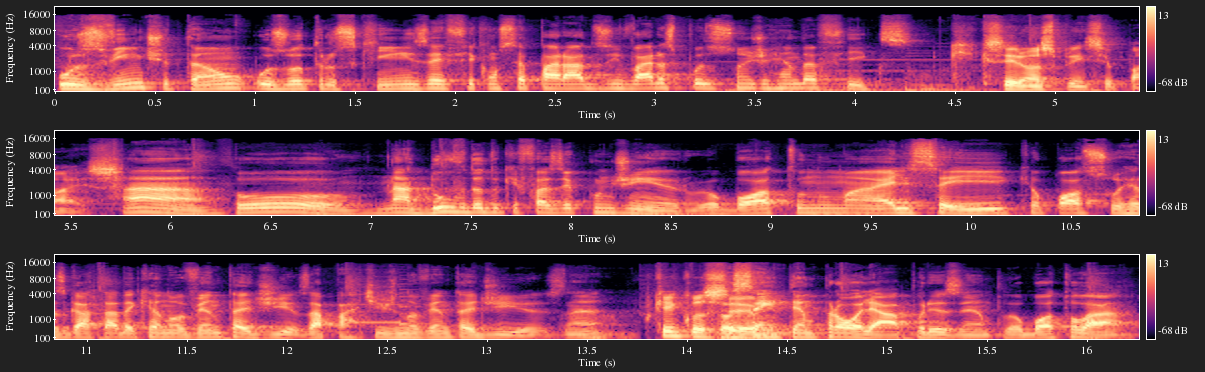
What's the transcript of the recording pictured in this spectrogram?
Os 20 estão, os outros 15 aí ficam separados em várias posições de renda fixa. O que, que seriam as principais? Ah, tô na dúvida do que fazer com o dinheiro. Eu boto numa LCI que eu posso resgatar daqui a 90 dias, a partir de 90 dias, né? Por que, que Tô você. sem tempo para olhar, por exemplo, eu boto lá.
